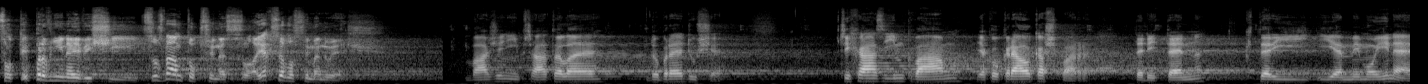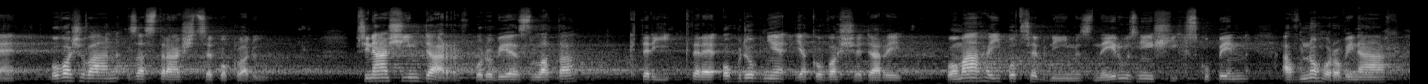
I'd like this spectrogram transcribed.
Co ty první nejvyšší, co nám to přinesl a jak se vlastně jmenuješ? Vážení přátelé, dobré duše, přicházím k vám jako král Kašpar, tedy ten, který je mimo jiné považován za strážce pokladů. Přináším dar v podobě zlata, který, které obdobně jako vaše dary pomáhají potřebným z nejrůznějších skupin a v mnoho rovinách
